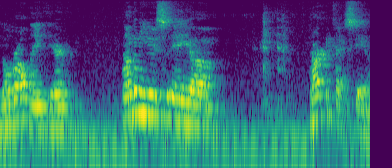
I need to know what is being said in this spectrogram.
the overall length here. Now I'm going to use a, uh, an architect scale.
